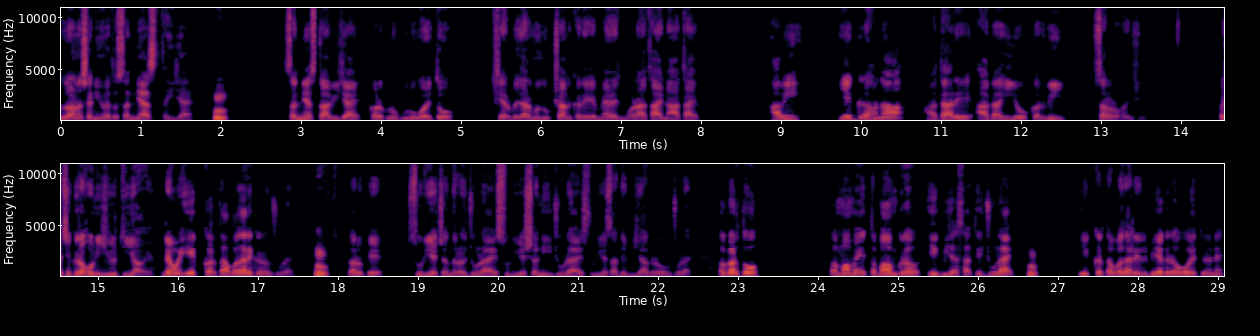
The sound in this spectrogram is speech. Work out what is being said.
તુલાનો શનિ હોય તો સંન્યાસ થઈ જાય. સંન્યાસ્ત આવી જાય કડકનો ગુરુ હોય તો શેર બજારમાં નુકસાન કરે મેરેજ મોડા થાય ના થાય. આવી એક ગ્રહના આધારે આગાહીઓ કરવી સરળ હોય છે. પછી ગ્રહોની યુતિ આવે. એટલે એમાં એક કરતાં વધારે ગ્રહો જોડાય. ધારો કે સૂર્ય ચંદ્ર જોડાય સૂર્ય શનિ જોડાય સૂર્ય સાથે બીજા ગ્રહો જોડાય. અગર તો તમામે તમામ ગ્રહ એકબીજા સાથે જોડાય એક કરતાં વધારે એટલે બે ગ્રહ હોય તો એને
